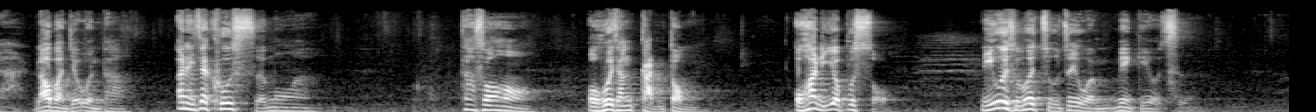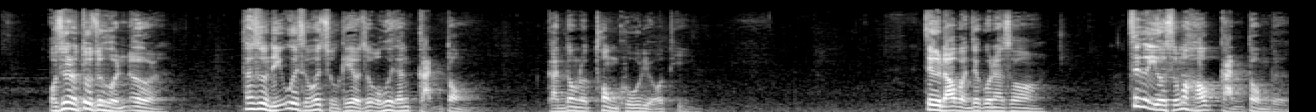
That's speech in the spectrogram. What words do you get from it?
啊，老板就问他。啊你在哭什么啊？他说：“哦，我非常感动。我和你又不熟，你为什么会煮这碗面给我吃？我真的肚子很饿，但是你为什么会煮给我吃？我非常感动，感动的痛哭流涕。”这个老板就跟他说：“这个有什么好感动的？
